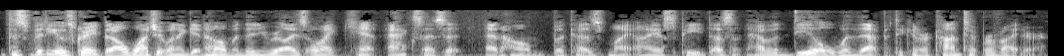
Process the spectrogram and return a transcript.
this video is great, but I'll watch it when I get home, and then you realize, oh, I can't access it at home because my ISP doesn't have a deal with that particular content provider.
